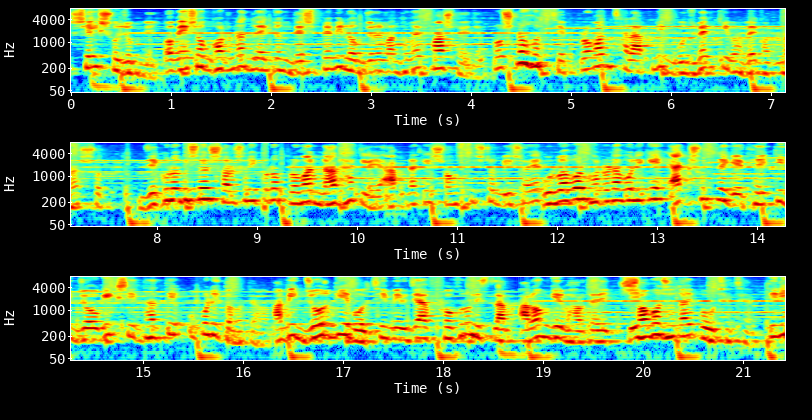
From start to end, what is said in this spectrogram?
সেই সুযোগ নেই। তবে এসব ঘটনা দু একজন দেশপ্রেমী লোকজনের মাধ্যমে ফাঁস হয়ে যায়। প্রশ্ন হচ্ছে, প্রমাণ ছাড়া আপনি বুঝবেন কীভাবে ঘটনা সত্য? যে কোনো বিষয়ের সরাসরি কোনো প্রমাণ না থাকলে আপনাকে সংশ্লিষ্ট বিষয়ের পূর্বাবর ঘটনাবলীকে এক সূত্রে গেঁথে একটি যৌগিক সিদ্ধান্তে উপনীত হতে হবে। আমি জোর দিয়ে বলছি, মির্জা ফখরুল ইসলাম আলমগীর ভারতের একটি সমঝোতায় পৌঁছেছেন। তিনি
